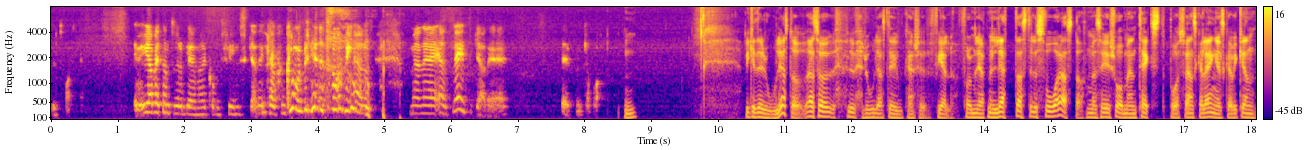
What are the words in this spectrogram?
utmaningar. Jag vet inte hur det blir när det kommer till finska. Det kanske kommer bli utmaningar. Men eh, än så länge tycker jag det, det funkar bra. Vilket är roligast då? Alltså roligast är kanske fel formulerat, men lättast eller svårast då? Om jag säger så med en text på svenska eller engelska, vilken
